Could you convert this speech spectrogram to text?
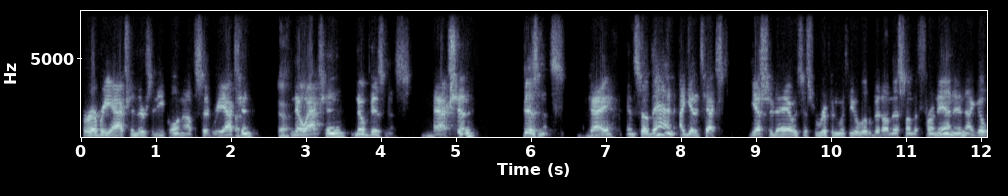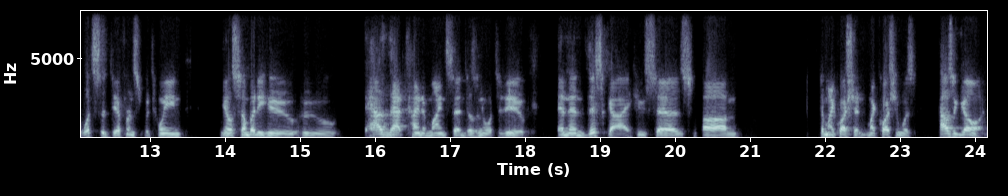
for every action there's an equal and opposite reaction? Yeah. No action, no business. Action, business. Okay. And so then I get a text yesterday. I was just riffing with you a little bit on this on the front end. And I go, what's the difference between, you know, somebody who who has that kind of mindset and doesn't know what to do and then this guy who says um, to my question, my question was, "How's it going?"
